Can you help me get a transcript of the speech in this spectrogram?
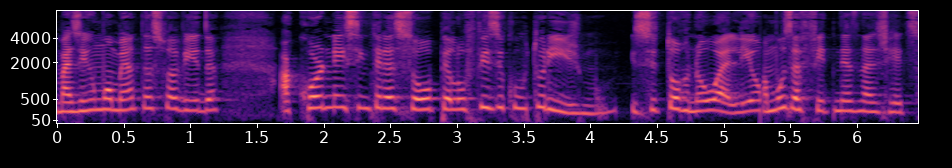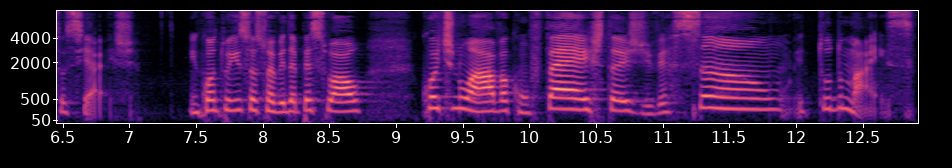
Mas em um momento da sua vida, a Courtney se interessou pelo fisiculturismo e se tornou ali uma musa fitness nas redes sociais. Enquanto isso, a sua vida pessoal continuava com festas, diversão e tudo mais.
